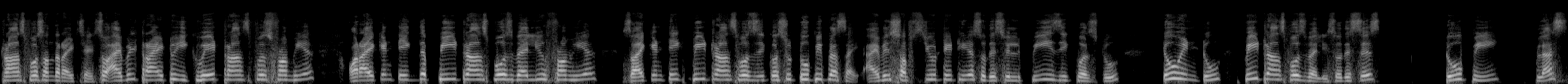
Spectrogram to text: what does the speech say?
transpose on the right side. So I will try to equate transpose from here or I can take the P transpose value from here. So I can take P transpose is equals to 2P plus I. I will substitute it here. So this will P is equals to 2 into P transpose value. So this is 2P plus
